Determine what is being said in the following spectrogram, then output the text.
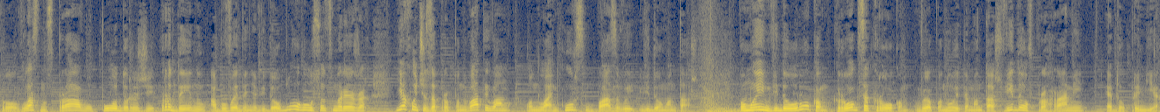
про власну справу, подорожі, родину або ведення відеоблогу у соцмережах, я хочу запропонувати вам онлайн-курс Базовий відеомонтаж. По моїм відеоурокам, крок за кроком, ви опануєте монтаж відео в програмі Adobe Premiere.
